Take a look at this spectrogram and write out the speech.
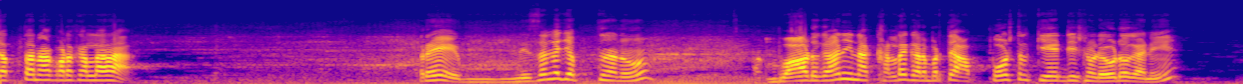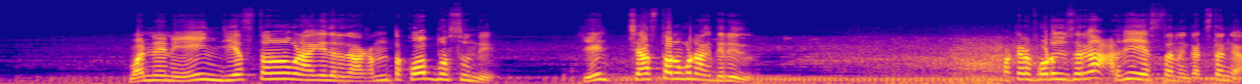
చెత్త నా కొడకల్లారా? రే నిజంగా చెప్తున్నాను. వాడు కానీ నా కళ్ళ కనబడితే ఆ పోస్టర్ క్రియేట్ చేసినాడు ఎవడో కానీ వాడిని నేను ఏం చేస్తానో నాకే తెలియదు నాకు అంత కోపం వస్తుంది. ఏం చేస్తానో కూడా నాకు తెలియదు పక్కన ఫోటో చూసారుగా అదే చేస్తాను నేను ఖచ్చితంగా.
